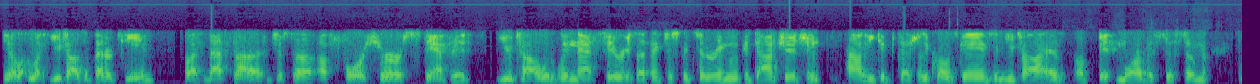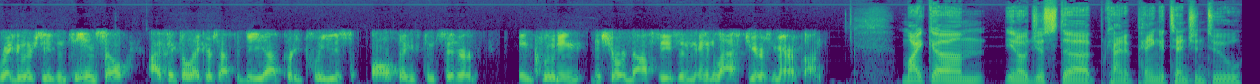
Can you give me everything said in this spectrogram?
you know, look, Utah's a better team, but that's not a, just a, a for sure stamp it Utah would win that series. I think just considering Luka Doncic and how he could potentially close games, and Utah has a bit more of a system regular season team. So I think the Lakers have to be uh, pretty pleased, all things considered, including the shortened offseason and last year's marathon. Mike, um, you know, just uh, kind of paying attention to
